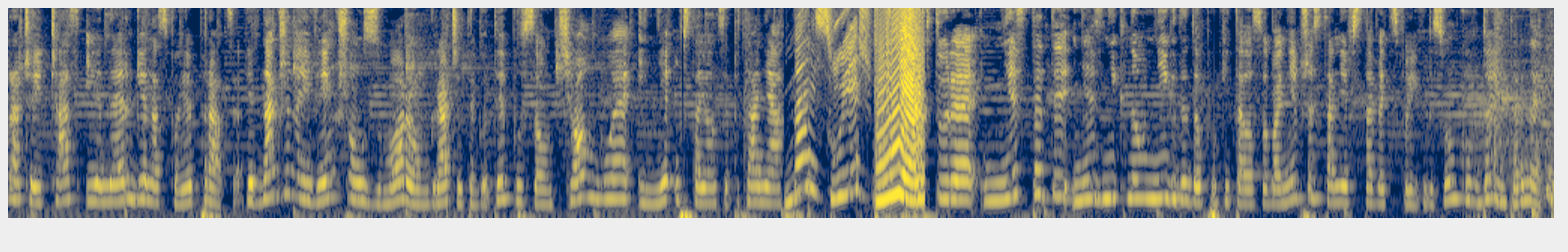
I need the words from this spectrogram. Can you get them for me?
raczej czas i energię na swoje prace. Jednakże największą zmorą graczy tego typu są ciągłe i nieustające pytania, Narysujesz mnie! które niestety nie znikną nigdy, dopóki ta osoba nie przestanie wstawiać swoich rysunków do internetu.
